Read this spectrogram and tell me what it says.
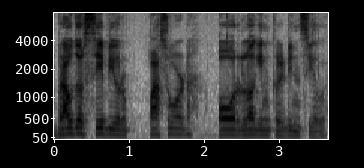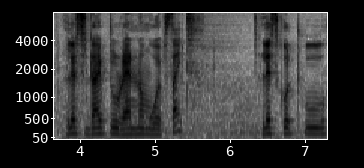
browser save your password or login credential. Let's dive to random website. Let's go to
